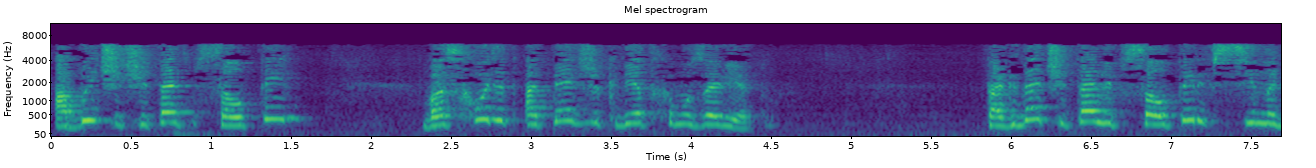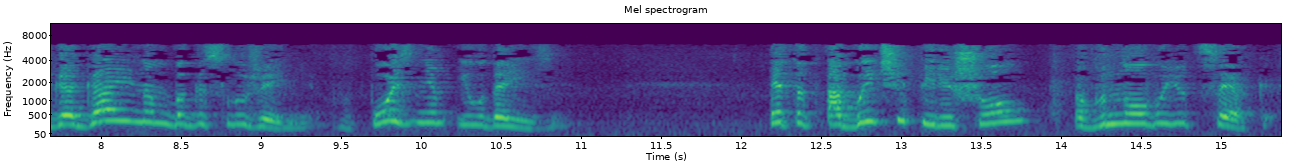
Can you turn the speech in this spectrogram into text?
Обычай читать псалтырь восходит опять же к Ветхому Завету. Тогда читали псалтырь в синагогальном богослужении, в позднем иудаизме. Этот обычай перешел в новую церковь,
